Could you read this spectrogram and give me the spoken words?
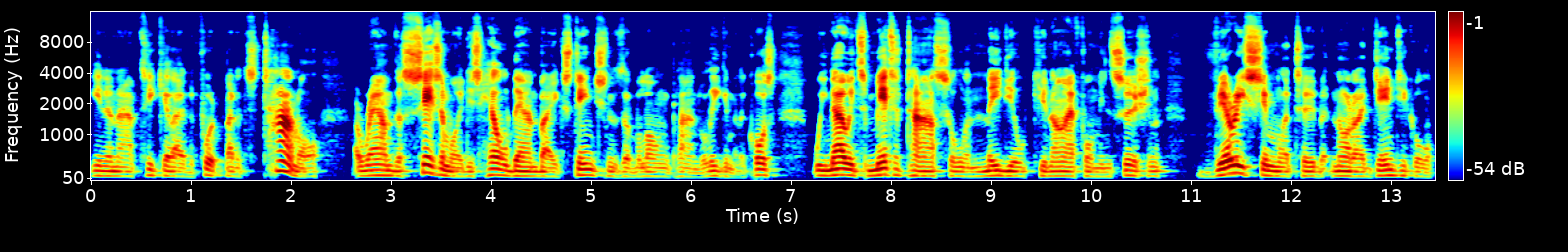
in an articulated foot, but its tunnel around the sesamoid is held down by extensions of the long plantar ligament. Of course, we know it's metatarsal and medial cuneiform insertion, very similar to but not identical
